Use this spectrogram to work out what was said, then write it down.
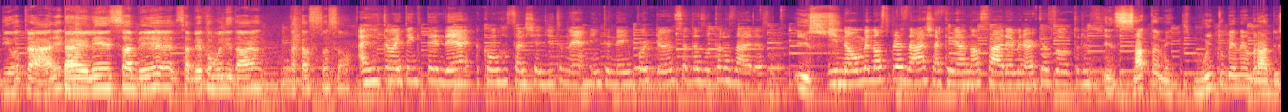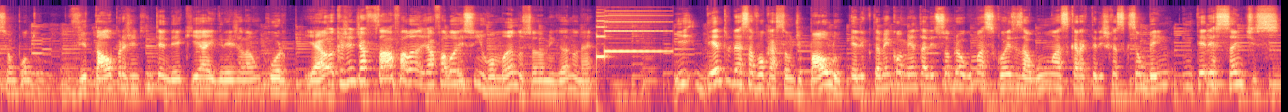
de outra área pra ele saber, saber como lidar naquela situação. A gente também tem que entender, como o Rosales tinha dito, né? Entender a importância das outras áreas, né? Isso. E não menosprezar, achar que a nossa área é melhor que as outras. Exatamente, muito bem lembrado. Esse é um ponto vital pra gente entender que a igreja ela é um corpo. E é o que a gente já tava falando, já falou isso em Romanos, se eu não me engano, né? E dentro dessa vocação de Paulo, ele também comenta ali sobre algumas coisas, algumas características que são bem interessantes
